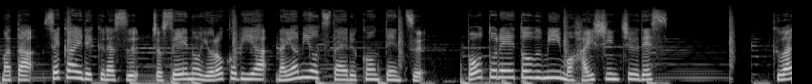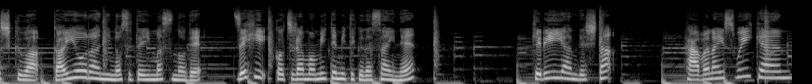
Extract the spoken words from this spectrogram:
また、世界で暮らす女性の喜びや悩みを伝えるコンテンツ、ポートレートオブミーも配信中です。詳しくは概要欄に載せていますので、ぜひこちらも見てみてくださいね。ケリーアンでした。Have a nice weekend!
